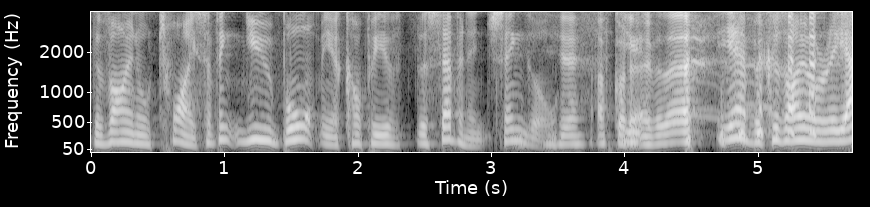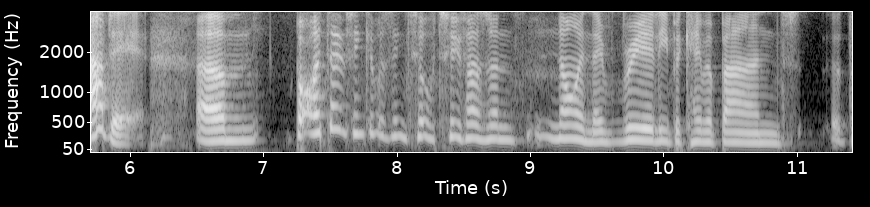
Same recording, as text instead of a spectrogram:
the vinyl twice. I think you bought me a copy of the seven inch single. yeah, I've got You- it over there. yeah, because I already had it. Um, but I don't think it was until 2009 they really became a band that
